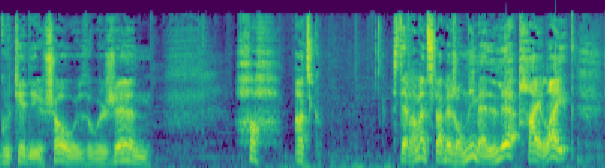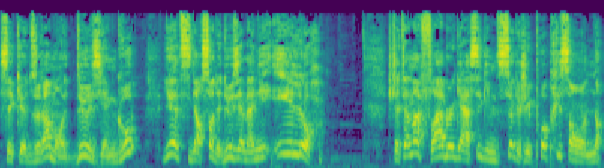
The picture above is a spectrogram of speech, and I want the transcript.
goûter des choses aux jeunes. En tout cas, c'était vraiment une super belle journée, mais le highlight, c'est que durant mon deuxième groupe, il y a un petit garçon de deuxième année, et là, j'étais tellement flabbergasté qu'il me dit ça que j'ai pas pris son nom.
